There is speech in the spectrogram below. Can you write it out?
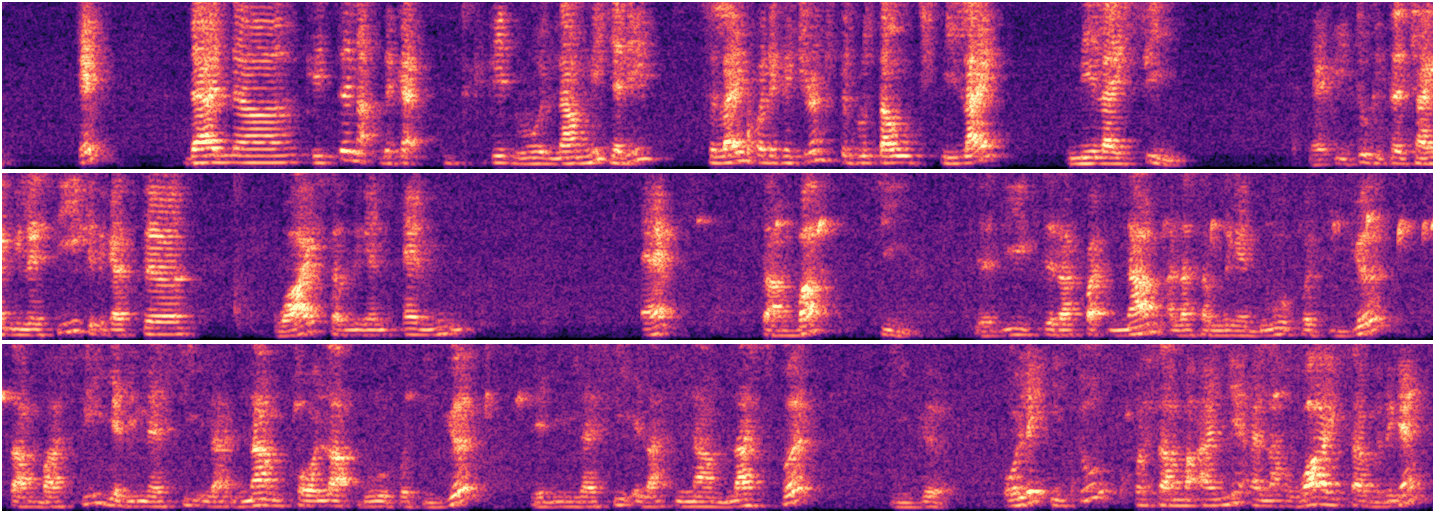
Okey? Dan uh, kita nak dekat titik 26 ni jadi selain pada kecerunan kita perlu tahu nilai nilai C. Iaitu kita cari nilai C, kita kata Y sama dengan M X tambah C. Jadi kita dapat 6 adalah sama dengan 2 per 3 tambah C. Jadi nilai C ialah 6 tolak 2 per 3. Jadi nilai C ialah 16 per 3. Oleh itu persamaannya adalah Y sama dengan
